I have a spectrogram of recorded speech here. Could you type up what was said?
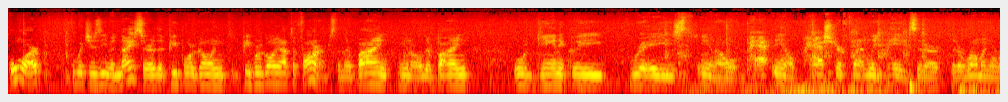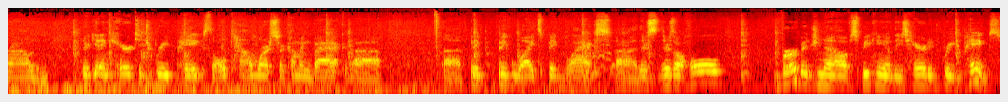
or which is even nicer that people are going people are going out to farms and they're buying you know they're buying organically raised, you know, pa- you know, pasture-friendly pigs that are that are roaming around, and they're getting heritage breed pigs. The old Tamworths are coming back. Uh, uh, big big whites, big blacks. Uh, there's there's a whole verbiage now of speaking of these heritage breed pigs,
